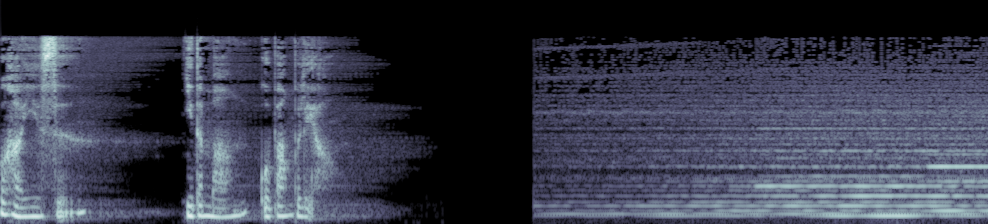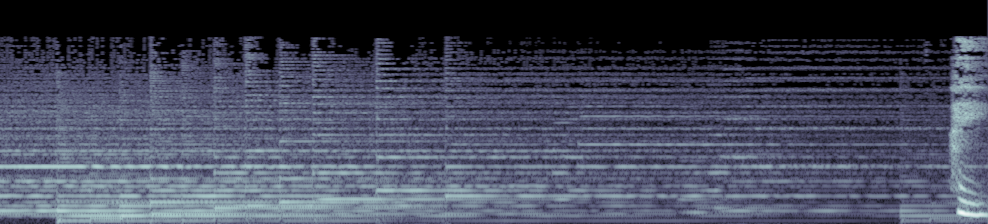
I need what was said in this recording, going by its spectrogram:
不好意思，你的忙我帮不了。嘿，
